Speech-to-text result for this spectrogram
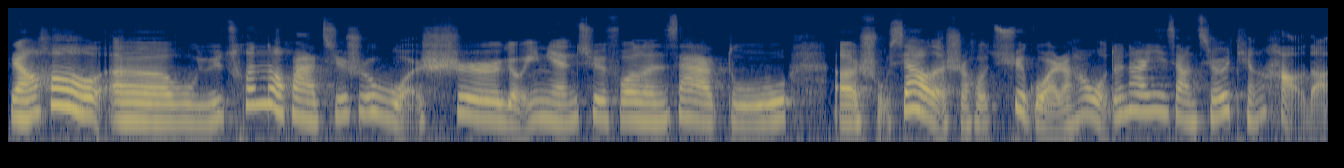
然后呃，五渔村的话，其实我是有一年去佛罗伦萨读呃暑校的时候去过，然后我对那儿印象其实挺好的，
